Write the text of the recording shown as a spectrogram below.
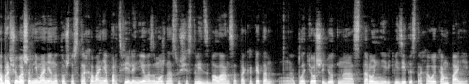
Обращу ваше внимание на то, что страхование портфеля невозможно осуществить с баланса, так как это платеж идет на сторонние реквизиты страховой компании.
